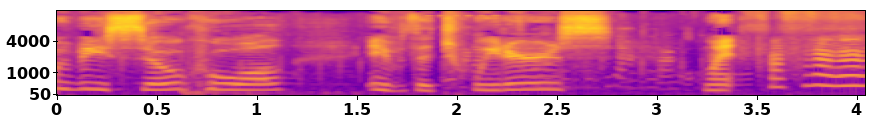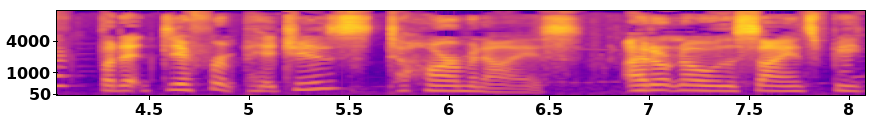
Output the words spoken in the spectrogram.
Would be so cool if the tweeters went but at different pitches to harmonize. I don't know the science be-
